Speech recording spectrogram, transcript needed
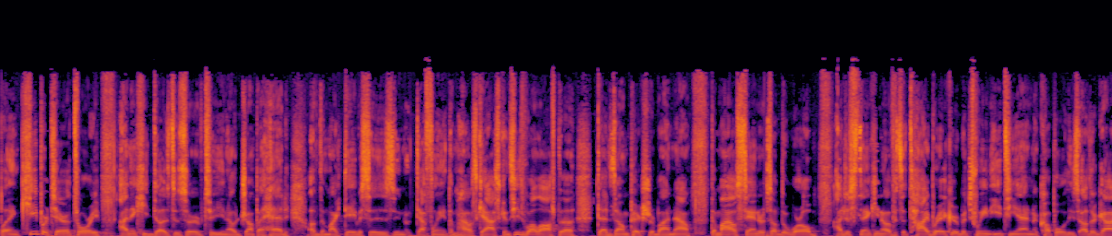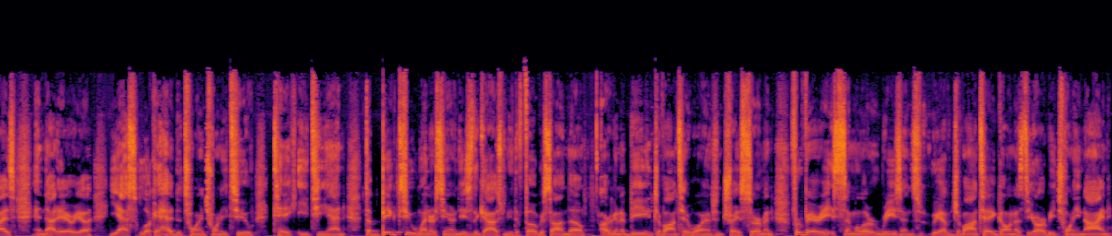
But in keeper territory, I think he does deserve to, you know, jump ahead of the Mike Davises, you know, definitely the Myles Gaskins. He's well off the dead zone picture by now. The Miles Sanders of the world. I just think, you know, if it's a tiebreaker between ETN and a couple of these other guys in that area, yes, look ahead to 2022, take ETN. The big two winners here, and these are the guys we need to focus on, though though, are going to be Javonte Williams and Trey Sermon for very similar reasons. We have Javonte going as the RB 29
